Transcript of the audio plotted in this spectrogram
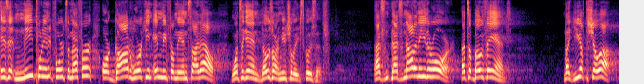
Is it me putting it forward some effort or God working in me from the inside out? Once again, those aren't mutually exclusive. That's, that's not an either or, that's a both and. Like you have to show up.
